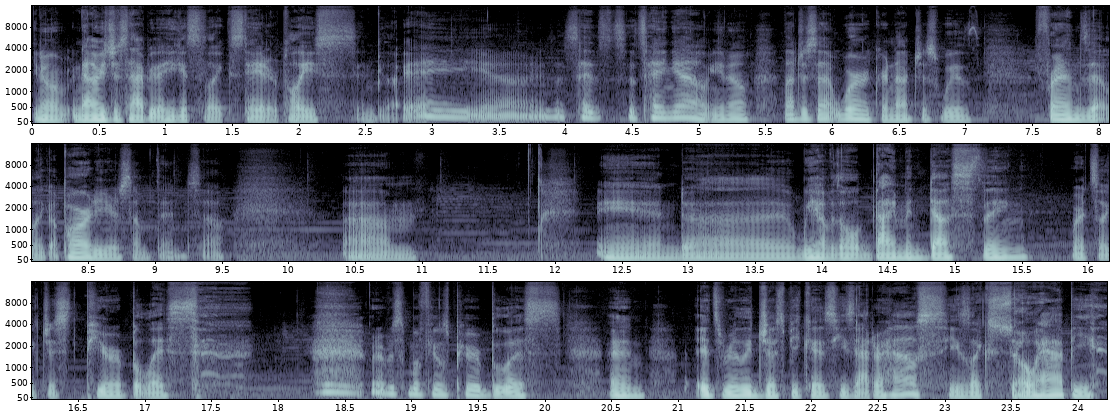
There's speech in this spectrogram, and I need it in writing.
you know, now he's just happy that he gets to like stay at her place and be like, hey, you know, let's let's, let's hang out. You know, not just at work or not just with friends at like a party or something. So, um, and uh, we have the whole diamond dust thing where it's like just pure bliss. whenever someone feels pure bliss and it's really just because he's at her house. He's like so happy.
